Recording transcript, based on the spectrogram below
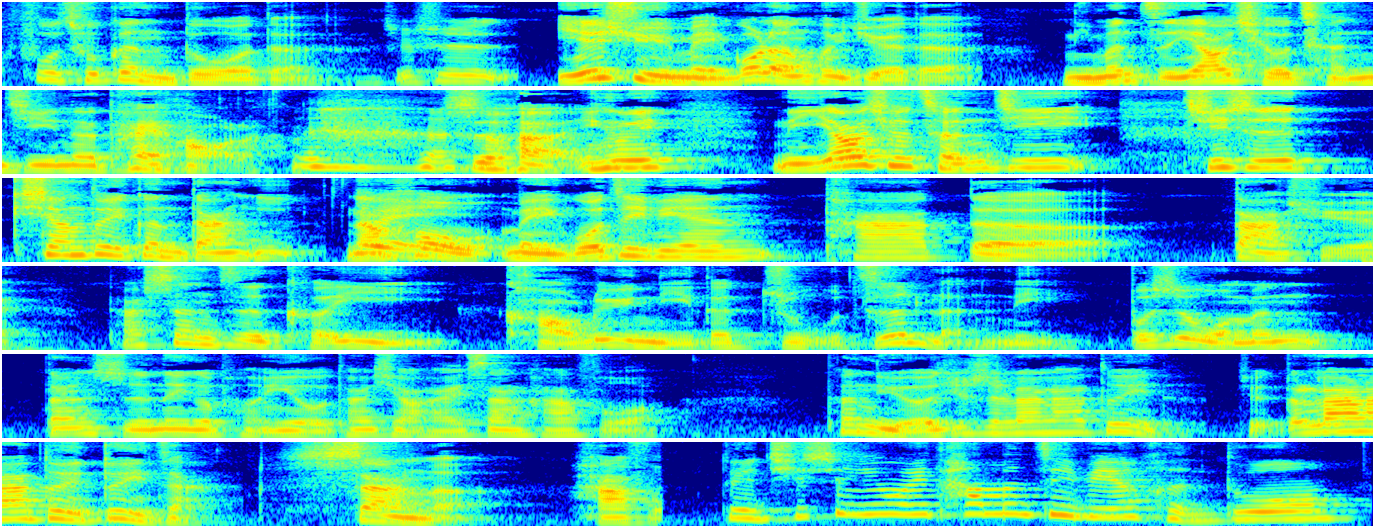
付出更多的，就是也许美国人会觉得。你们只要求成绩，那太好了，是吧？因为你要求成绩，其实相对更单一。然后美国这边，他的大学，他甚至可以考虑你的组织能力。不是我们当时那个朋友，他小孩上哈佛，他女儿就是啦啦队的，就拉拉队队长上了哈佛。对，其实因为他们这边很多，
